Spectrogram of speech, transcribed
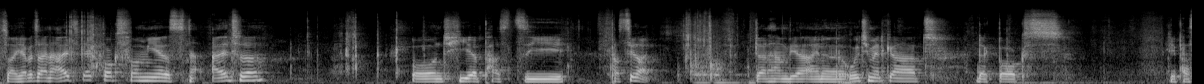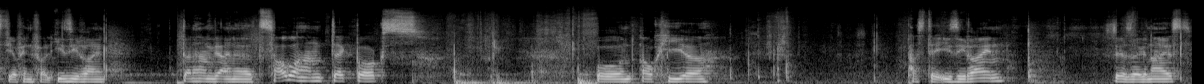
So, ich habe jetzt eine alte Deckbox von mir. Das ist eine alte. Und hier passt sie, passt sie rein. Dann haben wir eine Ultimate Guard Deckbox. Hier passt die auf jeden Fall easy rein. Dann haben wir eine Zauberhand Deckbox. Und auch hier passt der easy rein. Sehr, sehr nice.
